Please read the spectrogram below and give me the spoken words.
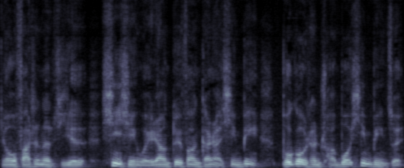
然后发生的这些性行为，让对方感染性病，不构成传播性病罪，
